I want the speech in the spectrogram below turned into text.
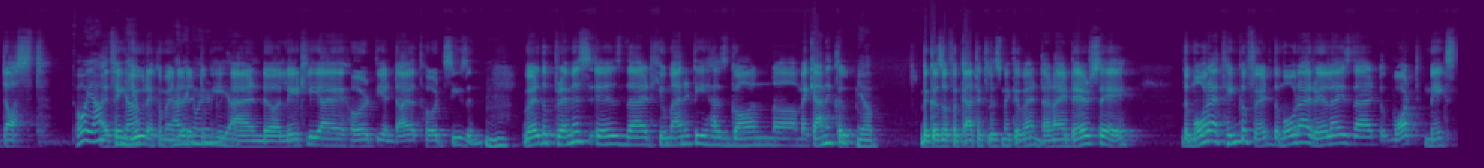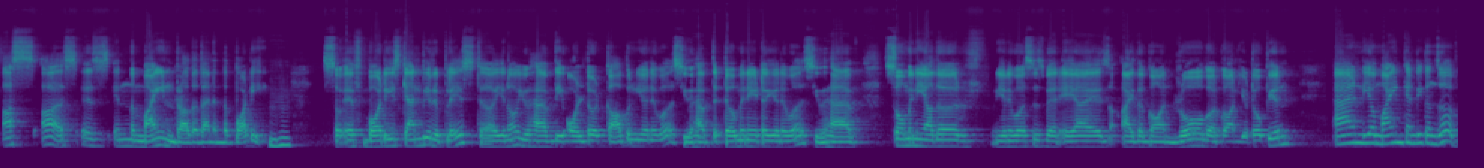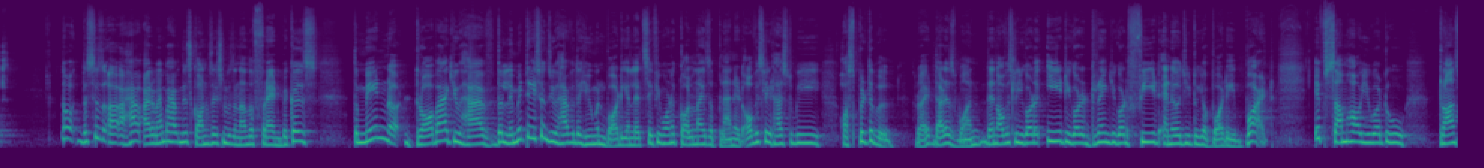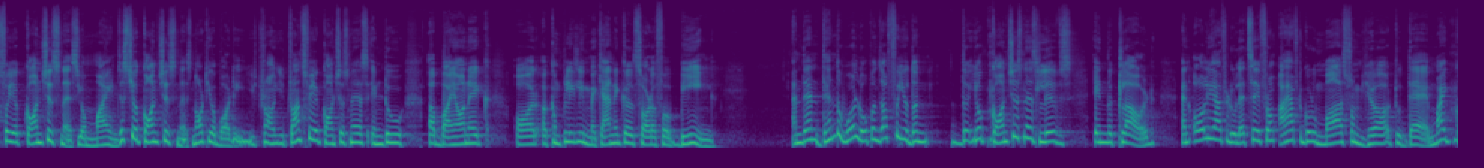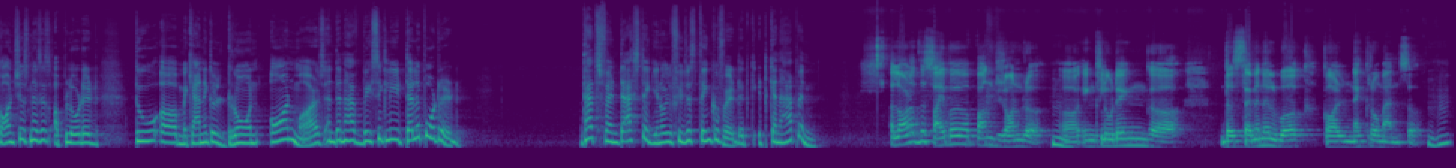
dust. Oh yeah. I think yeah. you recommended, recommended, it to me yeah. and uh, lately i heard the entire third season mm-hmm. where the premise is that humanity has gone uh, mechanical. Yeah because of a cataclysmic event. And I dare say, the more I think of it, the more I realize that what makes us us is in the mind rather than in the body. Mm-hmm. So if bodies can be replaced, uh, you know, you have the altered carbon universe, you have the Terminator universe, you have so many other universes where AI is either gone rogue or gone utopian, and your mind can be conserved. No, this is uh, I have I remember having this conversation with another friend because the main uh, drawback you have, the limitations you have with the human body, and let's say if you want to colonize a planet, obviously it has to be hospitable, right? That is one. Then obviously you got to eat, you got to drink, you got to feed energy to your body. But if somehow you were to transfer your consciousness, your mind, just your consciousness, not your body, you, tra- you transfer your consciousness into a bionic or a completely mechanical sort of a being and then then the world opens up for you. Then the, your consciousness lives in the cloud and all you have to do let's say from i have to go to mars from here to there. My consciousness is uploaded to a mechanical drone on mars and then i have basically teleported. That's fantastic you know if you just think of it it, it can happen. A lot of the cyberpunk genre Hmm. uh, including uh, the seminal work called Neuromancer. Mm-hmm.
